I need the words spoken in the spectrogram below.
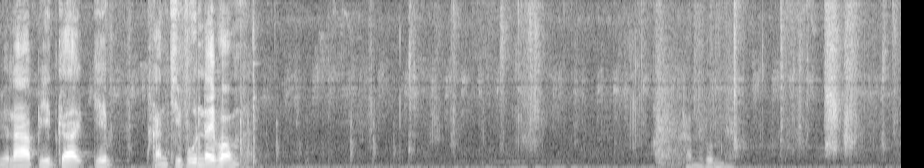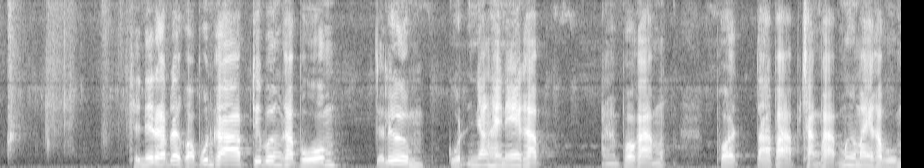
เวลาปิดก็เก็บกันชีฟุ้นได้พร้อมครับผมแค่นี้นะครับได้ขอบคุณครับ ที่เบิ้งครับผมจะเริ่าลืมกดยังให้แน่ครับอ่าพอครับพอตาภาพช่างภาพมือไหมครับผม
